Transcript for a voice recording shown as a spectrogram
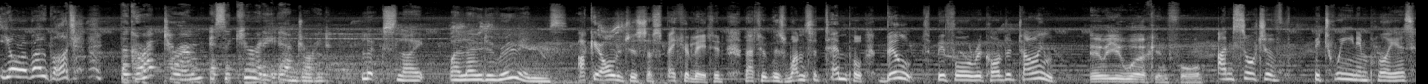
You're a robot. The correct term is security android. Looks like a load of ruins. Archaeologists have speculated that it was once a temple built before recorded time. Who are you working for? I'm sort of between employers.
